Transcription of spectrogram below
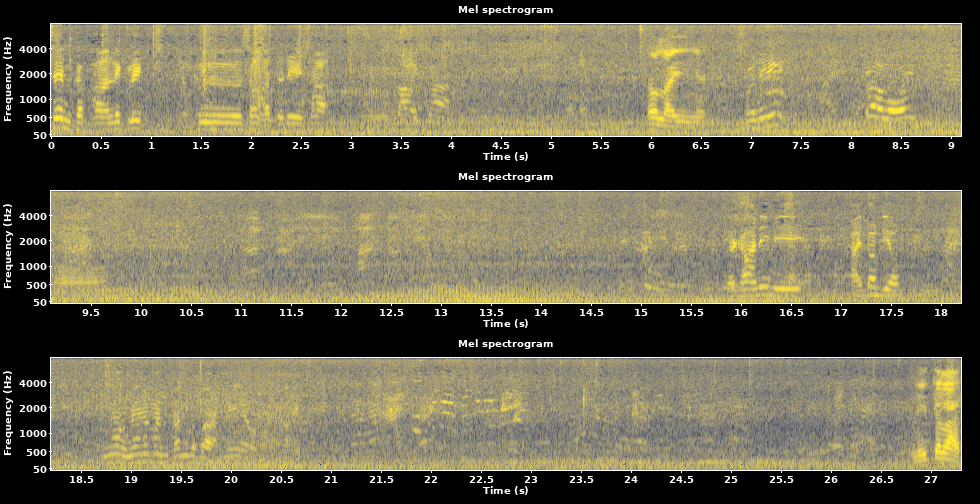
เส้นกระพานเล็กๆ คือสหัสเดชะใต้ก้านเท่าไรอย่างเงี้ยตัวนี้900 อ๋อราคานี่มีขายต้นเดียวนอกนั้นมันพันกว่าบาทไม่เอาขายอันนี้ตลาด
